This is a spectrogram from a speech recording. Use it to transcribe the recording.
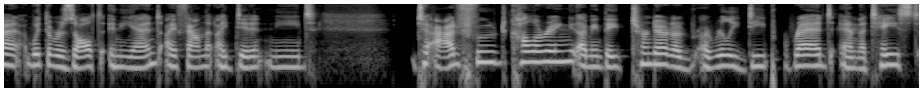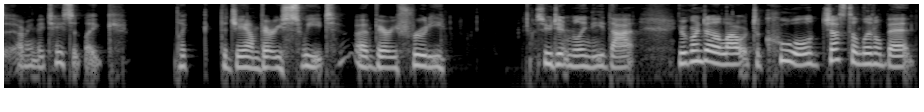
uh, with the result in the end, I found that I didn't need to add food coloring. I mean, they turned out a, a really deep red, and the taste. I mean, they tasted like like the jam, very sweet, uh, very fruity. So you didn't really need that. You're going to allow it to cool just a little bit.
